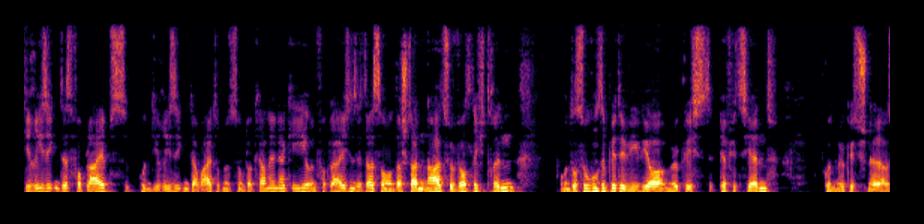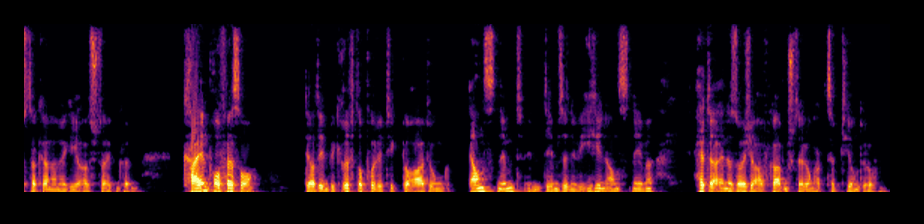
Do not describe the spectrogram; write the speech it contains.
die Risiken des Verbleibs und die Risiken der Weiternutzung der Kernenergie und vergleichen Sie das, sondern da stand nahezu wörtlich drin, untersuchen Sie bitte, wie wir möglichst effizient und möglichst schnell aus der Kernenergie aussteigen können. Kein Professor, der den Begriff der Politikberatung ernst nimmt, in dem Sinne, wie ich ihn ernst nehme, hätte eine solche Aufgabenstellung akzeptieren dürfen.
